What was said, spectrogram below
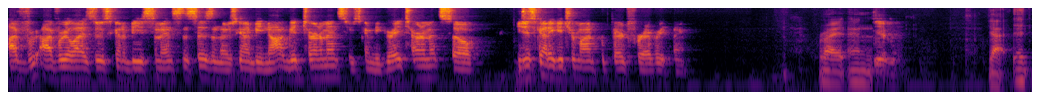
I've, I've realized there's going to be some instances and there's going to be not good tournaments. There's going to be great tournaments. So you just got to get your mind prepared for everything. Right. And yeah, yeah it,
